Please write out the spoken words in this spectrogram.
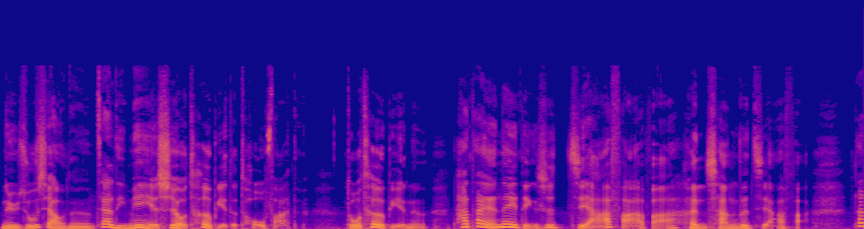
女主角呢，在里面也是有特别的头发的，多特别呢？她戴的那顶是假发吧，很长的假发。那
